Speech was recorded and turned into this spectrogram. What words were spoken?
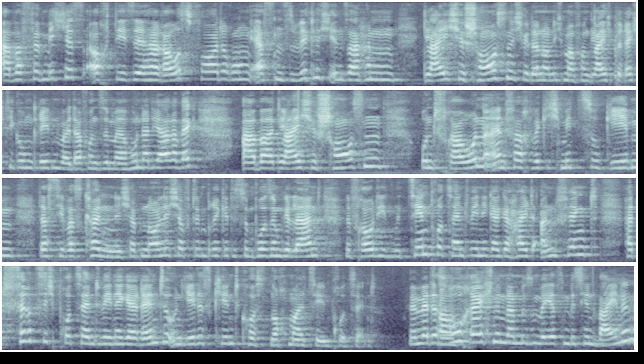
Aber für mich ist auch diese Herausforderung erstens wirklich in Sachen gleiche Chancen. Ich will da noch nicht mal von Gleichberechtigung reden, weil davon sind wir 100 Jahre weg. Aber gleiche Chancen und Frauen einfach wirklich mitzugeben, dass sie was können. Ich habe neulich auf dem Brigitte Symposium gelernt, eine Frau, die mit 10 Prozent weniger Gehalt anfängt, hat 40 Prozent weniger Rente und jedes Kind kostet nochmal 10 Prozent. Wenn wir das oh. hochrechnen, dann müssen wir jetzt ein bisschen weinen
